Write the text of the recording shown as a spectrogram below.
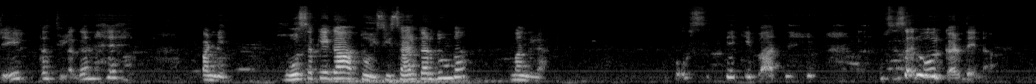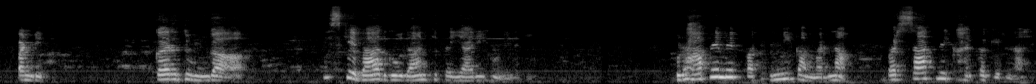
जेठ तक लगन है। पंडित, हो सकेगा तो इसी साल कर दूँगा, मंगला। हो सकने की बात नहीं, ज़रूर कर देना, पंडित। कर दूँगा। इसके बाद गोदान की तैयारी होने लगी। बुढ़ापे में पत्नी का मरना बरसात में घर का गिरना है।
